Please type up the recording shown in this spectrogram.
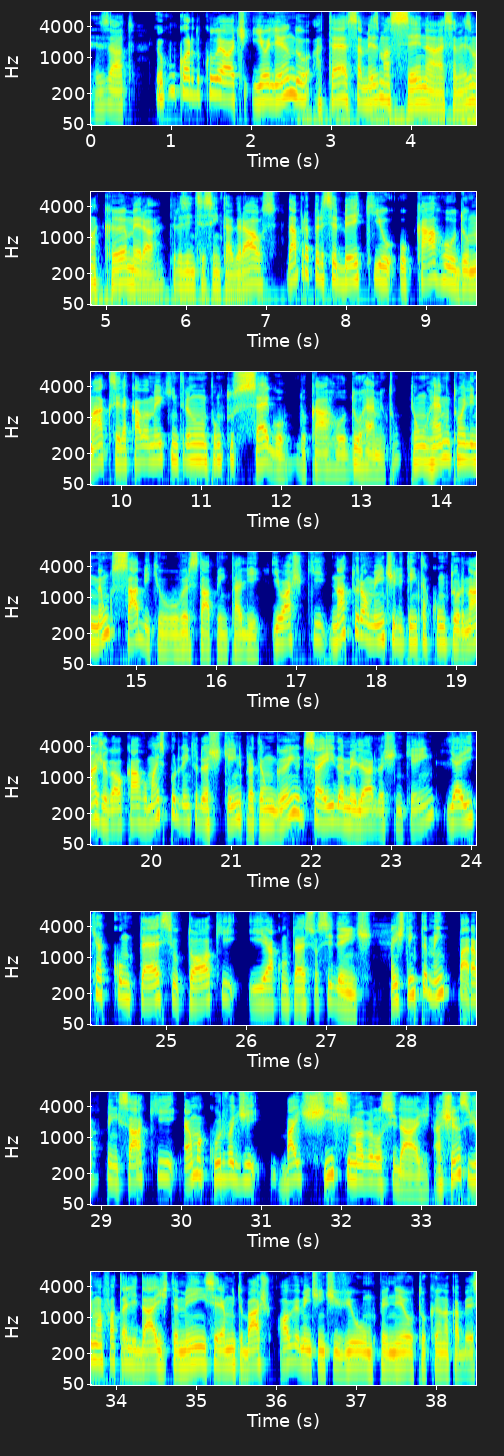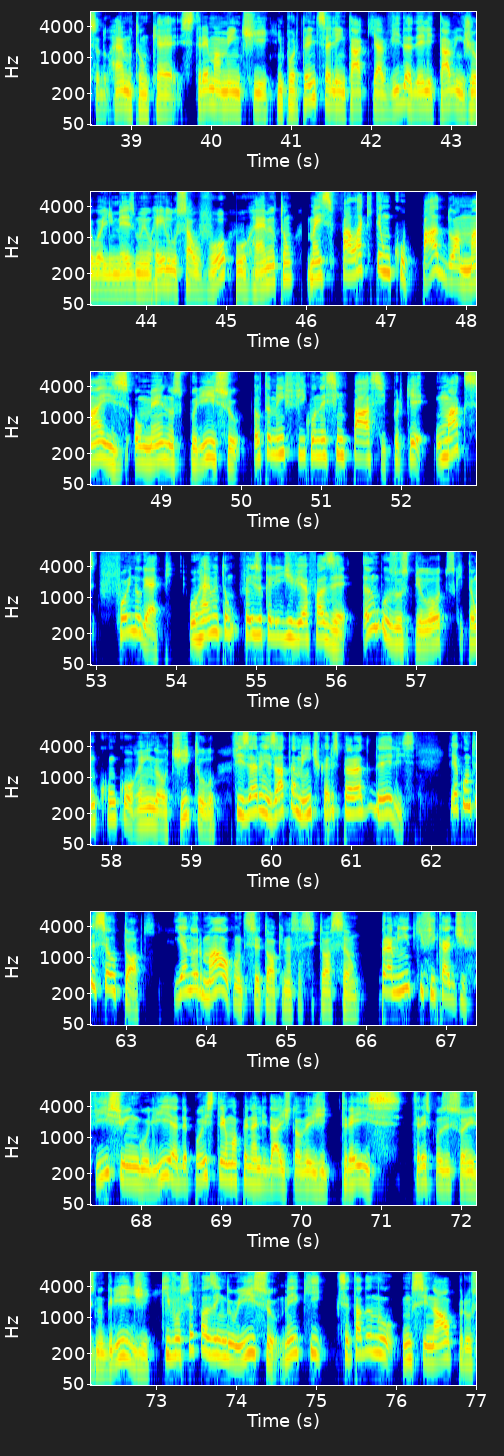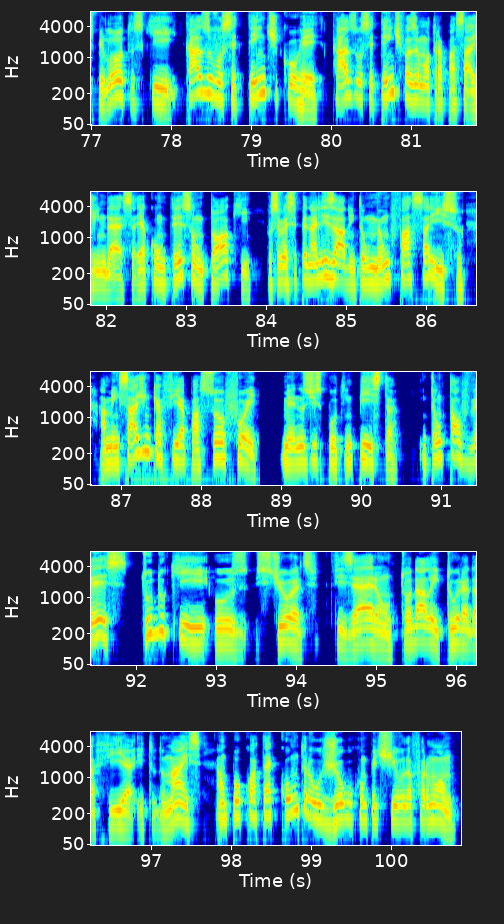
Exato. Eu concordo com o Leotti. E olhando até essa mesma cena, essa mesma câmera 360 graus, dá para perceber que o, o, carro do Max ele acaba meio que entrando num ponto cego do carro do Hamilton. Então o Hamilton ele não sabe que o Verstappen tá ali. E eu acho que naturalmente ele tenta contornar, jogar o carro mais por dentro da chicane para ter um ganho de saída melhor da chicane. E aí que acontece o toque e acontece o acidente a gente tem que também parar para pensar que é uma curva de baixíssima velocidade. A chance de uma fatalidade também seria muito baixa. Obviamente, a gente viu um pneu tocando a cabeça do Hamilton, que é extremamente importante salientar que a vida dele estava em jogo ali mesmo e o Halo salvou o Hamilton. Mas falar que tem um culpado a mais ou menos por isso, eu também fico nesse impasse, porque o Max foi no gap. O Hamilton fez o que ele devia fazer. Ambos os pilotos que estão concorrendo ao título fizeram exatamente o que era esperado deles. E aconteceu o toque. E é normal acontecer toque nessa situação. Para mim, o que fica difícil engolir é depois ter uma penalidade talvez de três, três posições no grid, que você fazendo isso, meio que você está dando um sinal para os pilotos que, caso você tente correr, caso você tente fazer uma ultrapassagem dessa e aconteça um toque, você vai ser penalizado, então não faça isso. A mensagem que a FIA passou foi menos disputa em pista. Então talvez tudo que os stewards fizeram, toda a leitura da FIA e tudo mais, é um pouco até contra o jogo competitivo da Fórmula 1.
